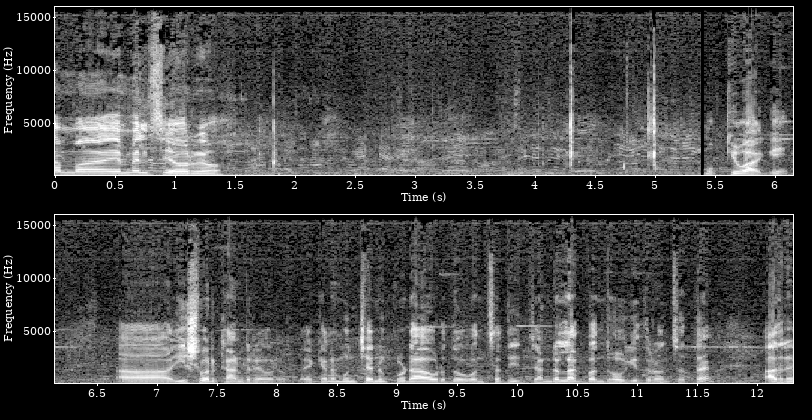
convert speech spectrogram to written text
ನಮ್ಮ ಎಂ ಎಲ್ ಸಿ ಅವರು ಮುಖ್ಯವಾಗಿ ಈಶ್ವರ್ ಖಾಂಡ್ರೆ ಅವರು. ಯಾಕೆಂದರೆ ಮುಂಚೆನೂ ಕೂಡ ಅವ್ರದ್ದು ಒಂದು ಸತಿ ಜನರಲಾಗಿ ಬಂದು ಹೋಗಿದ್ರು ಅನಿಸುತ್ತೆ. ಆದರೆ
